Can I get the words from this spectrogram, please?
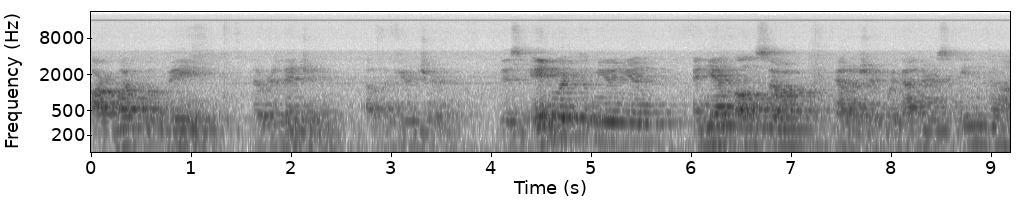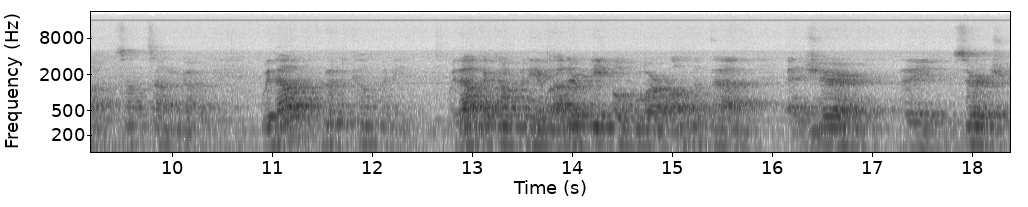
are what will be the religion of the future. This inward communion and yet also fellowship with others in God, satsanga, without good company, without the company of other people who are on the path and share the search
